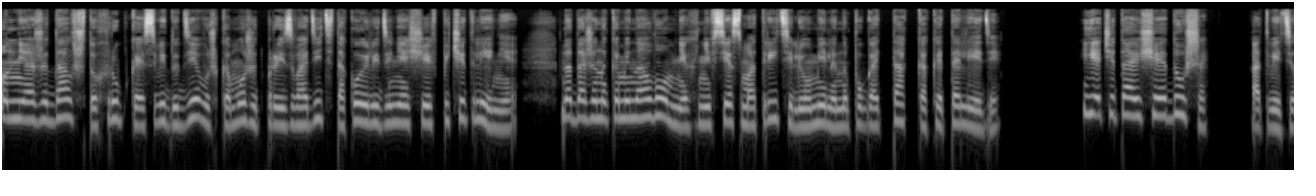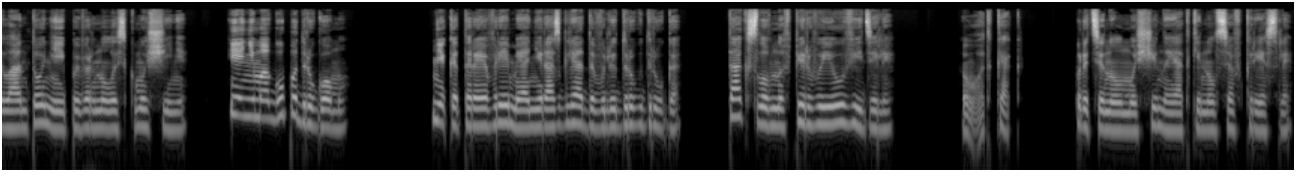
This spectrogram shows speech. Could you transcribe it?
Он не ожидал, что хрупкая с виду девушка может производить такое леденящее впечатление. Да даже на каменоломнях не все смотрители умели напугать так, как эта леди. «Я читающая души», — ответила Антония и повернулась к мужчине. «Я не могу по-другому». Некоторое время они разглядывали друг друга так, словно впервые увидели. «Вот как?» — протянул мужчина и откинулся в кресле.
